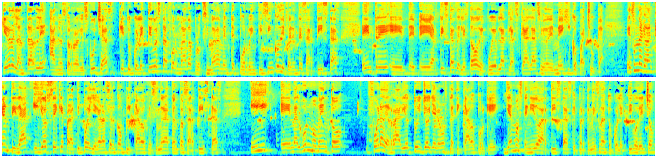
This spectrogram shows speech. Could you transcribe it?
quiero adelantarle a nuestros radioescuchas que tu colectivo está formado aproximadamente por 25 diferentes artistas, entre eh, artistas del estado de Puebla, Tlaxcala, Ciudad de México, Pachuca. Es una gran cantidad y yo sé que para ti puede llegar a ser complicado gestionar a tantos artistas y en algún momento fuera de radio, tú y yo ya habíamos platicado porque ya hemos tenido artistas que pertenecen a tu colectivo. De hecho,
